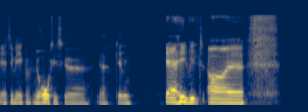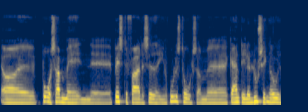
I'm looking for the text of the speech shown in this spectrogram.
ja, det ved jeg ikke, Neurotisk, øh, ja, killing. Ja, helt vildt. Og, øh, og øh, bor sammen med en øh, bedstefar, der sidder i en rullestol, som øh, gerne deler lussinger ud.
